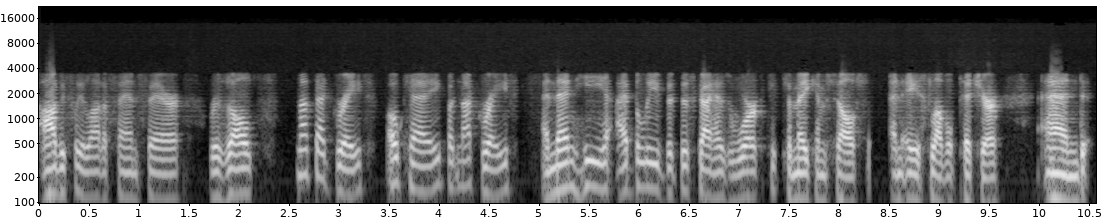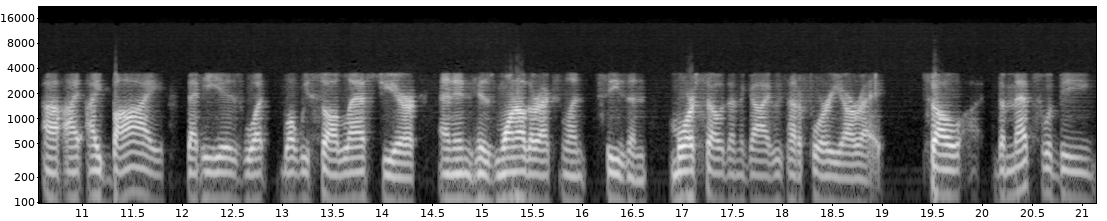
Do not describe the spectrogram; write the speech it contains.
obviously a lot of fanfare. Results not that great, okay, but not great. And then he, I believe that this guy has worked to make himself an ace level pitcher, and uh, I, I buy that he is what what we saw last year and in his one other excellent season, more so than the guy who's had a four ERA. So the Mets would be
